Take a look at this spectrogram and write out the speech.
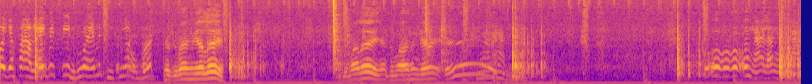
อจะฟ้าอะไรไปปีนดูอะไรมันถึงเที่ยวเบิดยกขึ้นมาถึงเรือเลยยกขึ้นมาเลยยกขึ้นมาถึงเรือเลยเอ้ยโอ้โอ้โอ้ ง่ายละง่าย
